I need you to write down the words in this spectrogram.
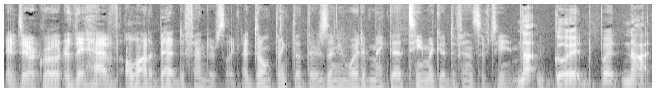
and Derrick Rose. They have a lot of bad defenders. Like, I don't think that there's any way to make that team a good defensive team. Not good, but not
